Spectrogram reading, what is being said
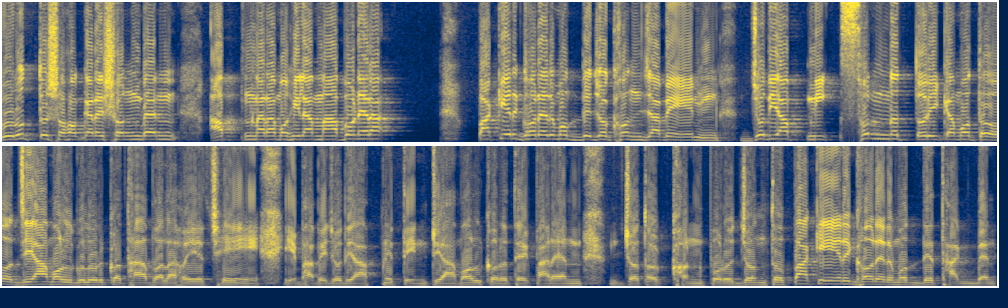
গুরুত্ব সহকারে শুনবেন আপনারা মহিলা, মা বোনেরা। পাকের ঘরের মধ্যে যখন যাবেন, যদি আপনি সন্ন্যত তরিকা মতো যে আমলগুলোর কথা বলা হয়েছে, এভাবে যদি আপনি তিনটি আমল করতে পারেন, যতক্ষণ পর্যন্ত পাকের ঘরের মধ্যে থাকবেন,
